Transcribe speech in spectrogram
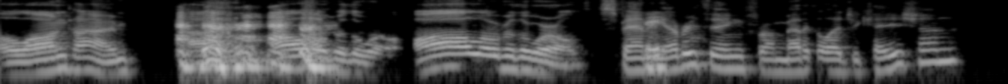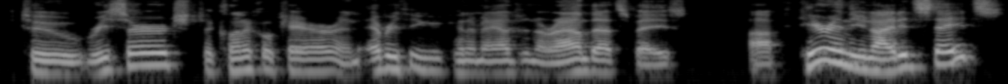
a long time uh, all over the world, all over the world, spanning everything from medical education to research to clinical care and everything you can imagine around that space. Uh, here in the United States,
